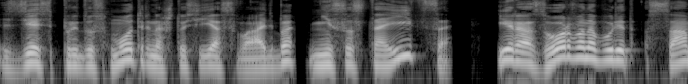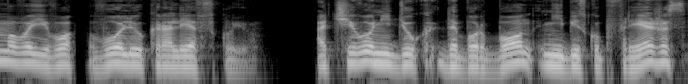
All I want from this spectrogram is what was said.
здесь предусмотрено, что сия свадьба не состоится, и разорвана будет самого его волю королевскую. Отчего ни дюк де Бурбон, ни бискуп Фрежес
